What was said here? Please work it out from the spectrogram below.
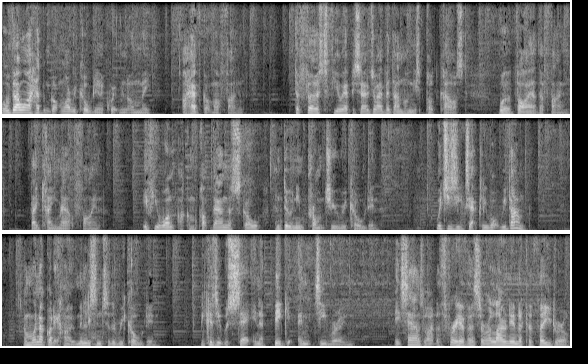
although I haven't got my recording equipment on me, I have got my phone. The first few episodes I ever done on this podcast were via the phone. They came out fine. If you want, I can pop down the school and do an impromptu recording, which is exactly what we done. And when I got it home and listened to the recording, because it was set in a big empty room, it sounds like the three of us are alone in a cathedral.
